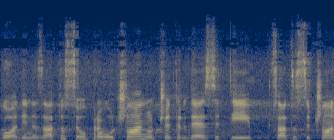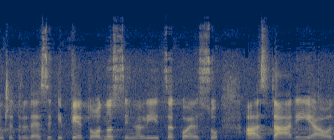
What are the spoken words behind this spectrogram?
godina. Zato se upravo u članu 40, zato se član 45 odnosi na lica koja su starija od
